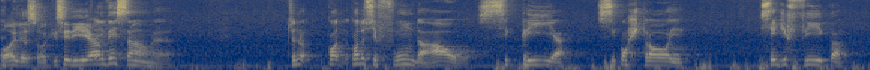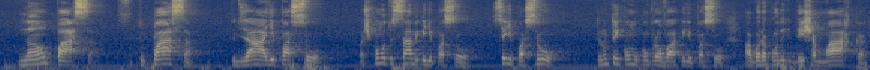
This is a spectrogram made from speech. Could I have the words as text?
Olha só, que seria. É invenção, é. Não, quando, quando se funda algo, se cria, se constrói, se edifica, não passa. Se tu passa, tu diz, ah, ele passou. Mas como tu sabe que ele passou? Se ele passou, Tu não tem como comprovar que ele passou. Agora, quando ele deixa marca,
